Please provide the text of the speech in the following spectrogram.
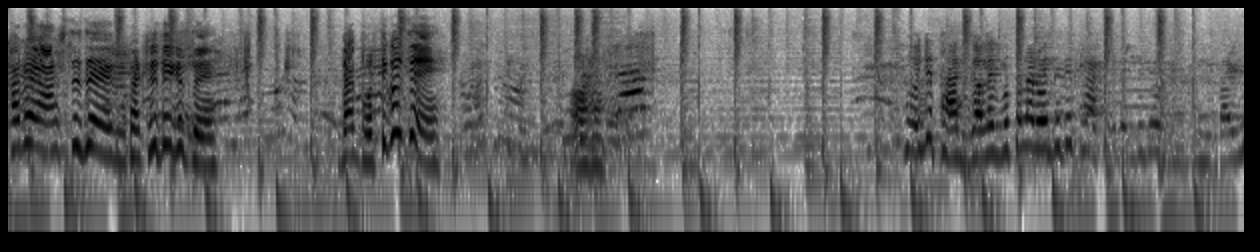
খাবে আসছে যে ফ্যাক্টরিতে গেছে। ব্যাগ ভর্তি কইছে আহা। ওই যে থাক জলের বোতল আর ওই দিদি থাক। বাইরে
